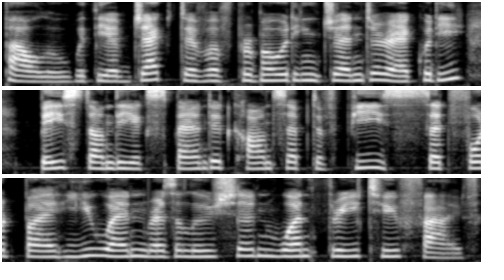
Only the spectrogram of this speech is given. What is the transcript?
Paulo with the objective of promoting gender equity based on the expanded concept of peace set forth by UN Resolution 1325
